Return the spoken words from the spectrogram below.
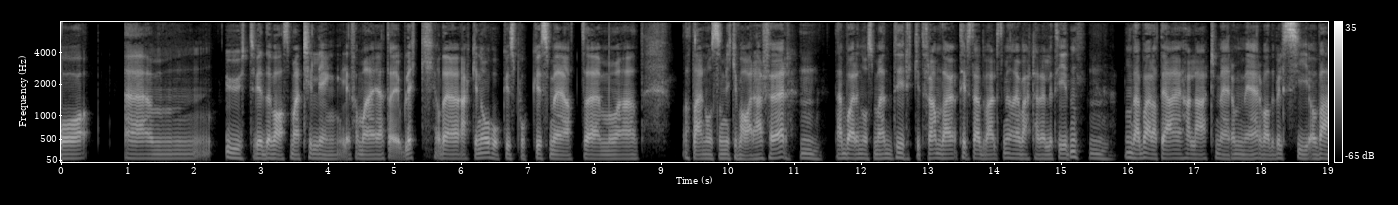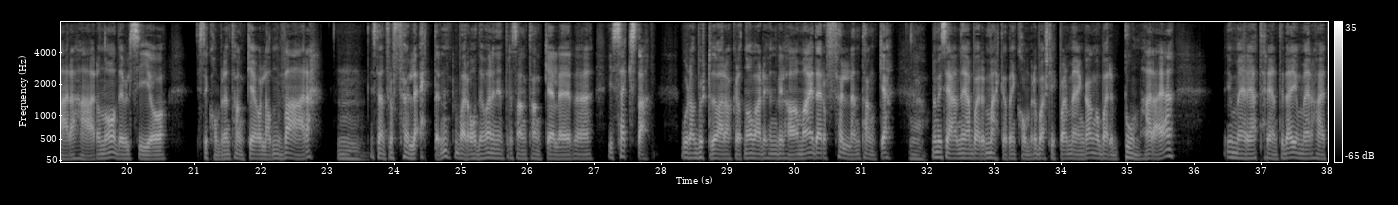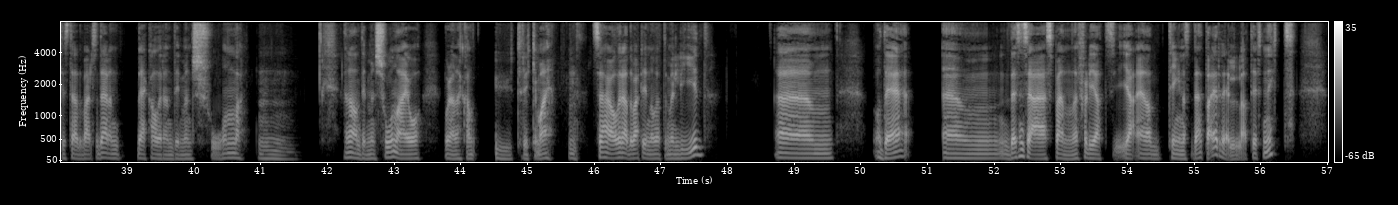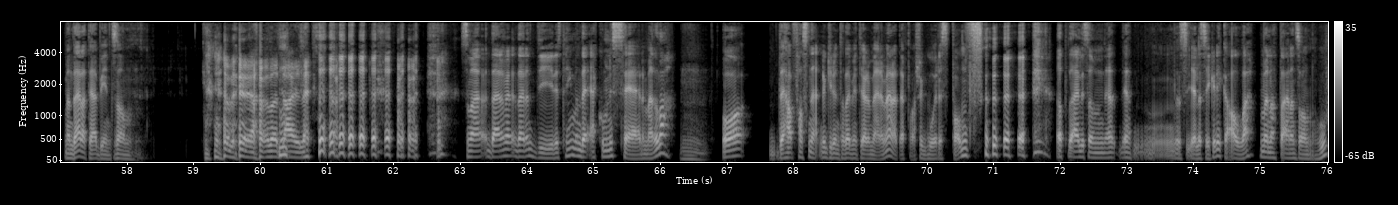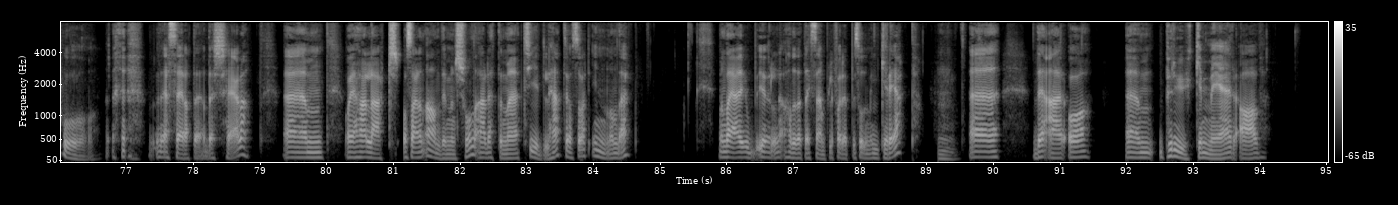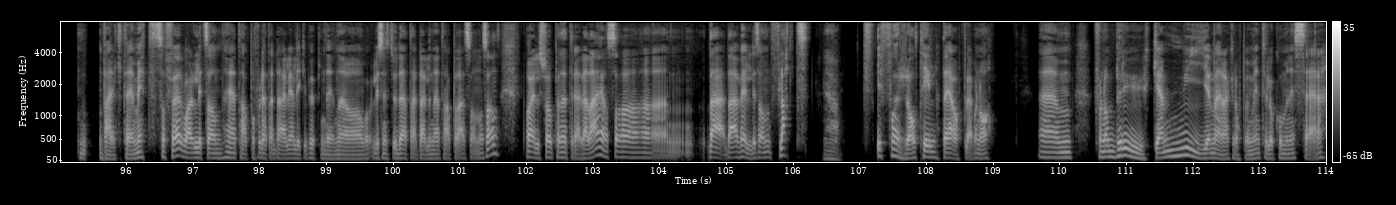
um, utvide hva som er tilgjengelig for meg i et øyeblikk. Og det er ikke noe hokus pokus med at, um, at det er noe som ikke var her før. Mm. Det er bare noe som er dyrket fram. Det er, tilstedeværelsen min har jo vært her hele tiden. Mm. Det er bare at jeg har lært mer og mer hva det vil si å være her og nå. Det vil si å, hvis det kommer en tanke, å la den være. Mm. Istedenfor å følge etter den. Bare 'Å, det var en interessant tanke'. Eller uh, i sex, da. Hvordan burde det være akkurat nå? Hva er det hun vil ha av meg? Det er å følge en tanke. Ja. Men hvis jeg, når jeg bare merker at den kommer, og bare slipper den med en gang, og bare boom, her er jeg Jo mer jeg har trent i det, jo mer har jeg tilstedeværelse. Det er en, det jeg kaller en dimensjon, da. Mm. En annen dimensjon er jo hvordan jeg kan uttrykke meg. Mm. Så jeg har allerede vært innom dette med lyd. Um, og det um, Det syns jeg er spennende, fordi at jeg, en av tingene Dette er relativt nytt, men det er at jeg begynte sånn det, ja, det er deilig. Som er, det, er en, det er en dyrisk ting, men det, jeg kommuniserer med det, da. Mm. Og det har fascinerende grunnen til at jeg begynte å gjøre det mer og mer, er at jeg får så god respons. at det er liksom jeg, Det gjelder sikkert ikke alle, men at det er en sånn uh, Jeg ser at det, det skjer, da. Um, og jeg har lært Og så er det en annen dimensjon, er dette med tydelighet. Jeg har også vært innom det. Men da jeg hadde dette eksempelet i forrige episode med grep, Mm. uh, det er å um, bruke mer av verktøyet mitt. Så før var det litt sånn Jeg tar på fordi dette det er deilig, jeg liker puppene dine, og syns du det er deilig når jeg tar på deg sånn og sånn? Og ellers så penetrerer jeg deg, og så Det er, det er veldig sånn flatt Ja. i forhold til det jeg opplever nå. Um, for nå bruker jeg mye mer av kroppen min til å kommunisere.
